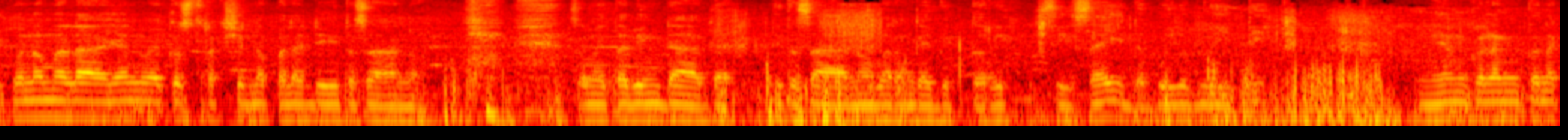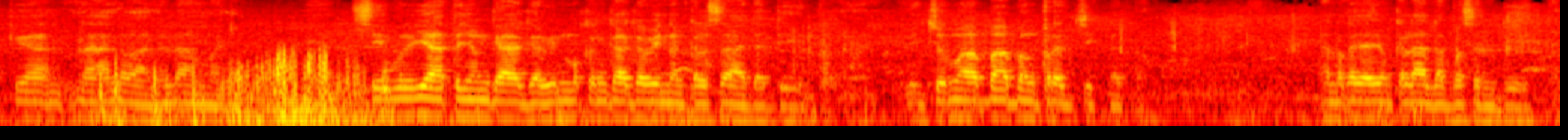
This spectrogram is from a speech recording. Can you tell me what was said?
Hindi ko na malayan, may construction na pala dito sa ano, sa may tabing dagat, dito sa ano, Barangay Victory, Seaside, Dabuyog Leyte. Ngayon ko lang ito na, na ano, ah, nalaman. Civil yata yung gagawin, mukhang gagawin ng kalsada dito. Medyo mababang project na to. Ano kaya yung kalalabasan dito?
